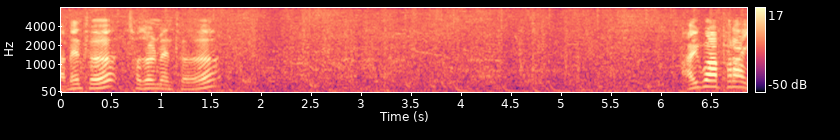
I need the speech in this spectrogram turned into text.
자, 멘트, 처절 멘트. 아이고, 아파라.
